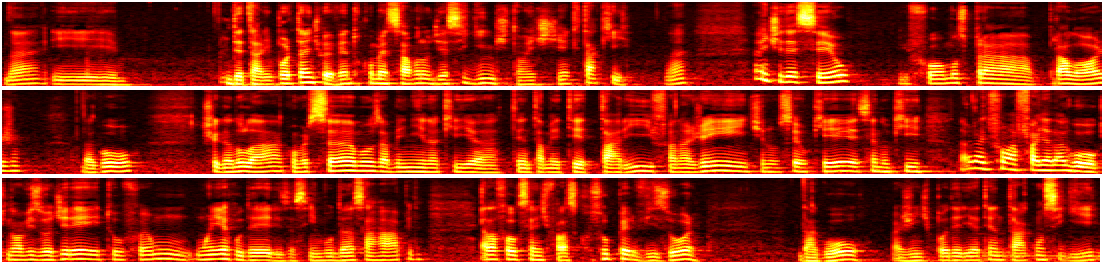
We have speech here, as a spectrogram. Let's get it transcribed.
né, e detalhe importante, o evento começava no dia seguinte, então a gente tinha que estar tá aqui, né. A gente desceu, e fomos para a loja da Gol. Chegando lá, conversamos, a menina queria tentar meter tarifa na gente, não sei o quê, sendo que, na verdade, foi uma falha da Gol, que não avisou direito, foi um, um erro deles, assim, mudança rápida. Ela falou que se a gente falasse com o supervisor da Gol, a gente poderia tentar conseguir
